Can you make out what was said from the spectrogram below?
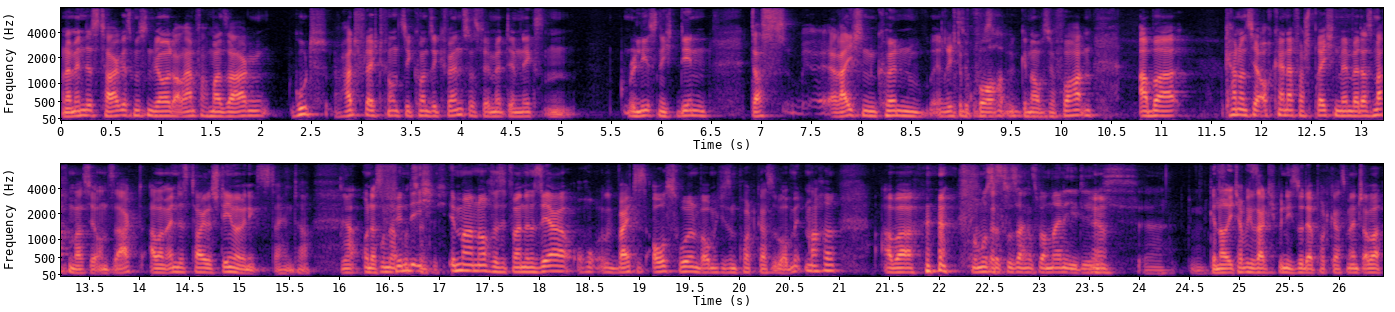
Und am Ende des Tages müssen wir halt auch einfach mal sagen, gut, hat vielleicht für uns die Konsequenz, dass wir mit dem nächsten Release nicht den das erreichen können in Richtung was wir vorhatten. genau was wir vorhatten, aber kann uns ja auch keiner versprechen, wenn wir das machen, was er uns sagt. Aber am Ende des Tages stehen wir wenigstens dahinter. Ja, und das finde ich immer noch, das war ein sehr weites Ausholen, warum ich diesen Podcast überhaupt mitmache. Aber man muss dazu sagen, es war meine Idee. Ja. Ich, äh, genau, ich habe gesagt, ich bin nicht so der Podcast-Mensch, aber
